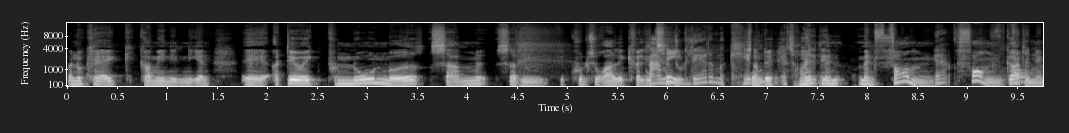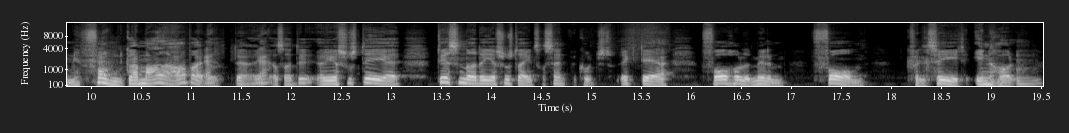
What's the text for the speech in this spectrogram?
Og nu kan jeg ikke komme ind i den igen. Øh, og det er jo ikke på nogen måde samme sådan kulturelle kvalitet. Nej, men du lærer dem at kende. som det. Jeg tror, men, det er det. men, men formen, ja. Formen gør det Formen, nemlig. Formen ja. gør meget arbejdet ja. der. Ikke? Ja. Altså det, og jeg synes, det er, det er sådan noget det, jeg synes, der er interessant ved kunst. Ikke? Det er forholdet mellem form, kvalitet, indhold. Mm.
